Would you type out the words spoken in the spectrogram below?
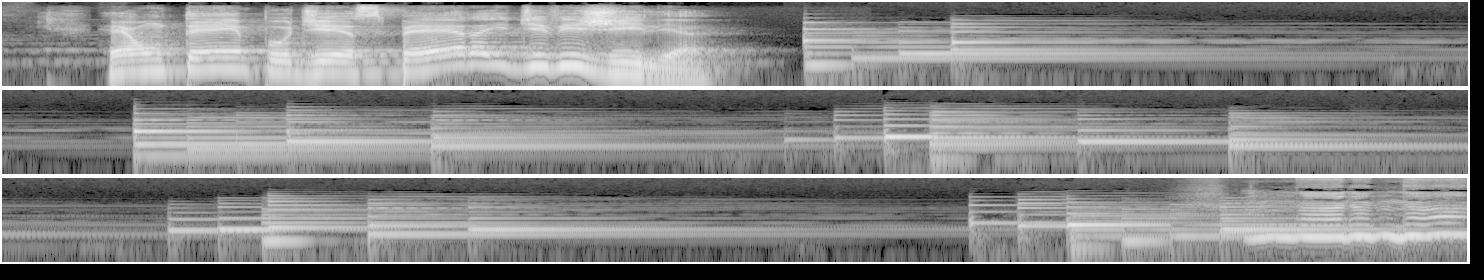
É um tempo de espera e de vigília. Na na na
